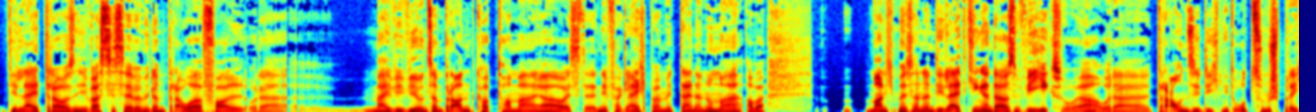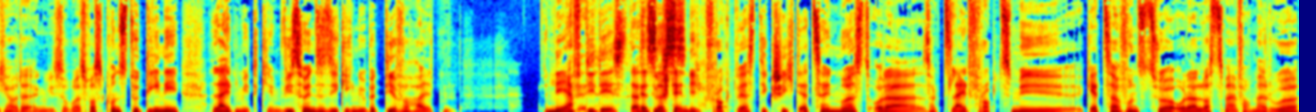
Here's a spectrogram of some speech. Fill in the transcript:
die Leute draußen, ich weiß das selber mit einem Trauerfall oder mal wie wir unseren Brand gehabt haben, ja, ist nicht vergleichbar mit deiner Nummer, aber manchmal sind dann die Leute gingen da aus dem Weg so, ja, oder trauen sie dich nicht o zum Sprecher oder irgendwie sowas. Was kannst du denen Leuten mitgeben? Wie sollen sie sich gegenüber dir verhalten? Nervt die das, dass es du ständig gefragt wirst, die Geschichte erzählen musst oder sagt Leid, fragt's mich, geht's auf uns zu oder lasst's mir einfach mal Ruhe,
